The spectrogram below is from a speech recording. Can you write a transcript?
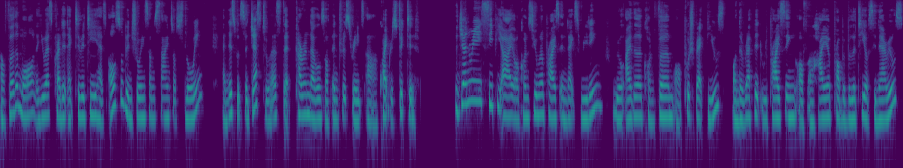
Now, furthermore, the US credit activity has also been showing some signs of slowing, and this would suggest to us that current levels of interest rates are quite restrictive. The January CPI or Consumer Price Index reading will either confirm or push back views on the rapid repricing of a higher probability of scenarios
